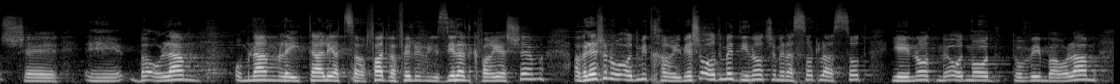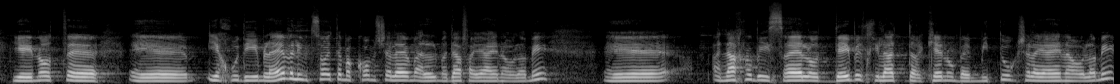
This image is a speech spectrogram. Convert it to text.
שבעולם, אמנם לאיטליה, צרפת ואפילו ניו זילנד כבר יש שם, אבל יש לנו עוד מתחרים, יש עוד מדינות שמנסות לעשות יינות מאוד מאוד טובים בעולם, יינות ייחודיים להם ולמצוא את המקום שלהם על מדף היין העולמי. אנחנו בישראל עוד די בתחילת דרכנו במיתוג של היין העולמי,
